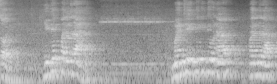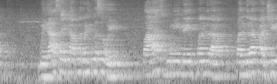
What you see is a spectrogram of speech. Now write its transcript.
सॉरी इथे पंधरा आहे. म्हणजे इथे किती होणार? पंधरा. मग ह्या साईडला आपलं गणित कसं होईल? पाच गुणिले पंधरा पंधरा पाची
